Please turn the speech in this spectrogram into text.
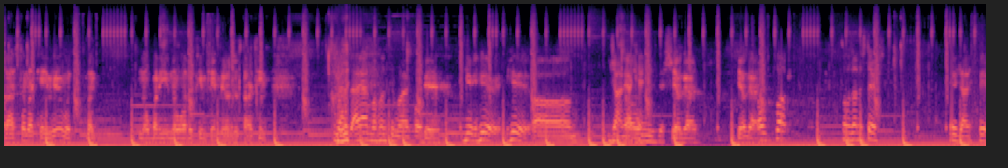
last time I came here with like nobody, no other team came here. It was just our team. Guys, I have my hunting rifle. Yeah. Here, here, here. Um, Johnny, I can't use this Young shit. guy. Young guy. Oh fuck! Someone's on the stairs. Here, Johnny. Here.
